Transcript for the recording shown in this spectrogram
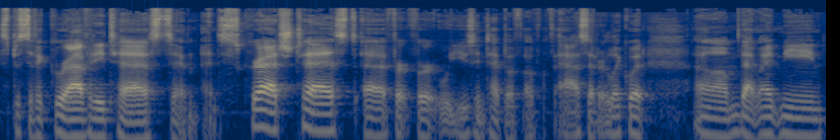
specific gravity tests and, and scratch tests uh, for, for using type of, of acid or liquid. Um, that might mean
